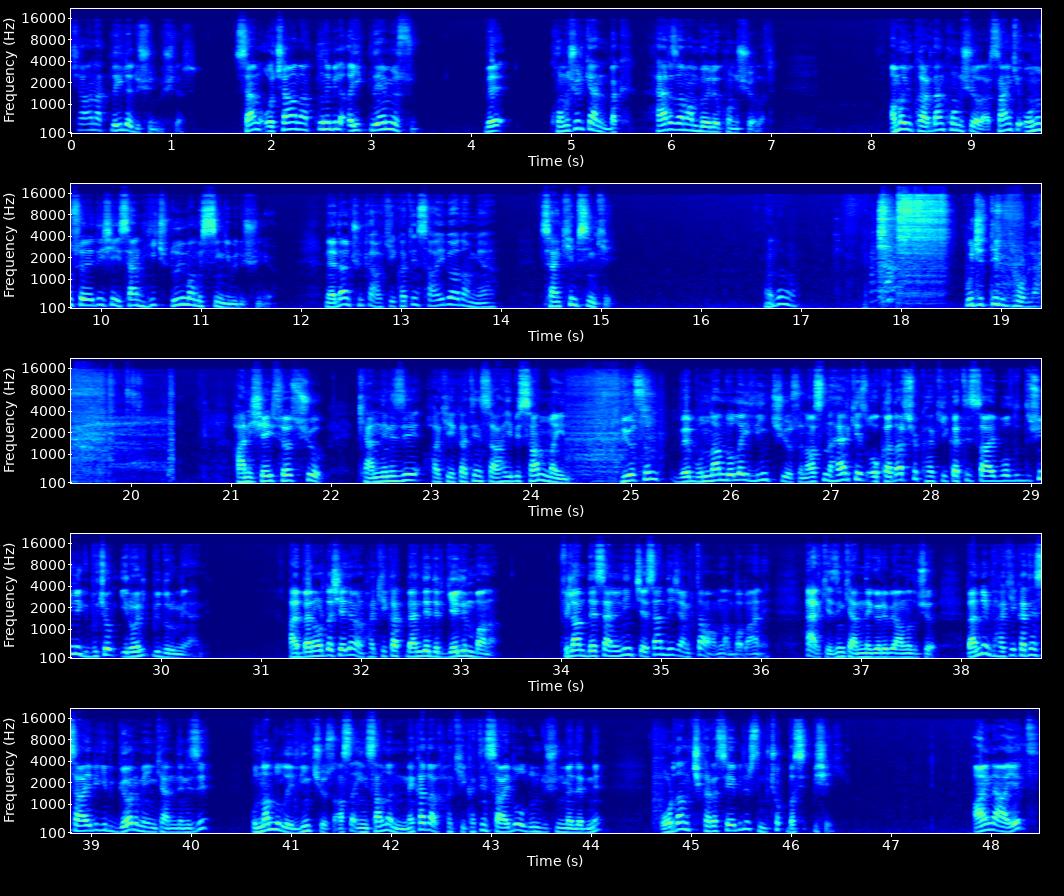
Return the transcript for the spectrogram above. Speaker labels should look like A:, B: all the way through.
A: çağın aklıyla düşünmüşler. Sen o çağın aklını bile ayıklayamıyorsun. Ve konuşurken bak her zaman böyle konuşuyorlar. Ama yukarıdan konuşuyorlar. Sanki onun söylediği şeyi sen hiç duymamışsın gibi düşünüyor. Neden? Çünkü hakikatin sahibi adam ya. Sen kimsin ki? Anladın mı? Bu ciddi bir problem. Hani şey söz şu. Kendinizi hakikatin sahibi sanmayın diyorsun ve bundan dolayı linç yiyorsun. Aslında herkes o kadar çok hakikatin sahibi olduğunu düşünüyor ki bu çok ironik bir durum yani. Hayır ben orada şey demiyorum. Hakikat bendedir gelin bana. Filan desen linç yesen diyeceğim ki tamam lan baba hani herkesin kendine göre bir anladığı şey. Ben diyorum ki hakikatin sahibi gibi görmeyin kendinizi. Bundan dolayı linç yiyorsun. Aslında insanların ne kadar hakikatin sahibi olduğunu düşünmelerini oradan çıkarasayabilirsin. Bu çok basit bir şey. Aynı ayet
